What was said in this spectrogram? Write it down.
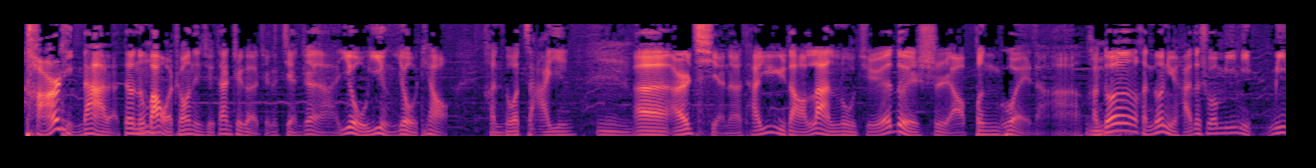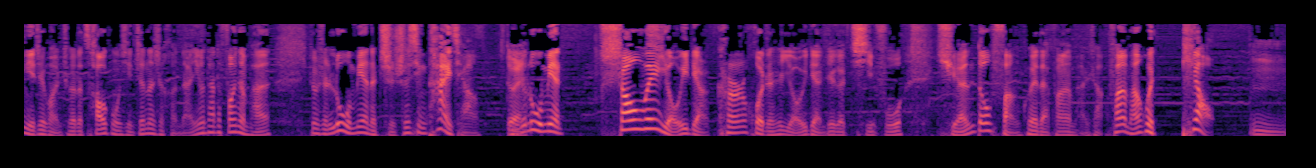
膛儿挺大的，都能把我装进去。但这个这个减震啊，又硬又跳，很多杂音。嗯，呃，而且呢，它遇到烂路绝对是要崩溃的啊！很多很多女孩子说，mini mini 这款车的操控性真的是很难，因为它的方向盘就是路面的指示性太强。对，路面稍微有一点坑，或者是有一点这个起伏，全都反馈在方向盘上，方向盘会跳。嗯，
